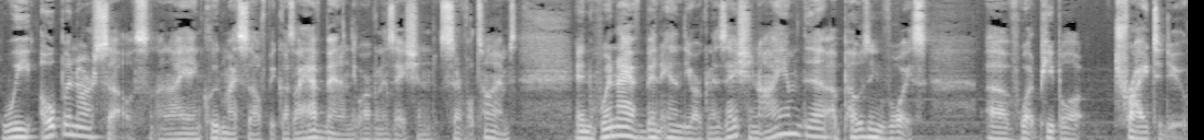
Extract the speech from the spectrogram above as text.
We open ourselves, and I include myself because I have been in the organization several times. And when I have been in the organization, I am the opposing voice of what people try to do,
